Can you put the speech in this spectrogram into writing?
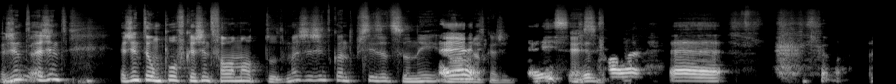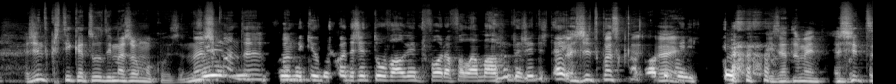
A gente, a gente? a gente é um povo que a gente fala mal de tudo, mas a gente quando precisa de se unir é, é melhor do que a gente. É isso, é a gente assim. fala. Uh, a gente critica tudo e mais alguma coisa. Mas quando, quando... Aquilo, mas quando a gente ouve alguém de fora a falar mal da gente, a gente quase que. exatamente. A gente,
